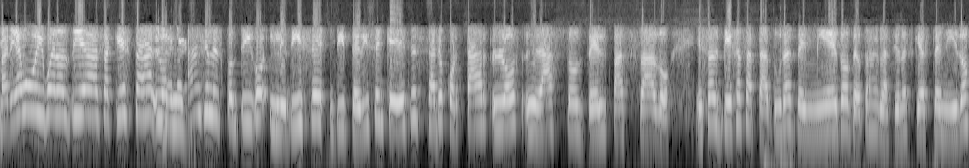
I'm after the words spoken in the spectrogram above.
María, muy buenos días. Aquí están los ángeles contigo y le dice, di- te dicen que es necesario cortar los lazos del pasado, esas viejas ataduras de miedo de otras relaciones que has tenido.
